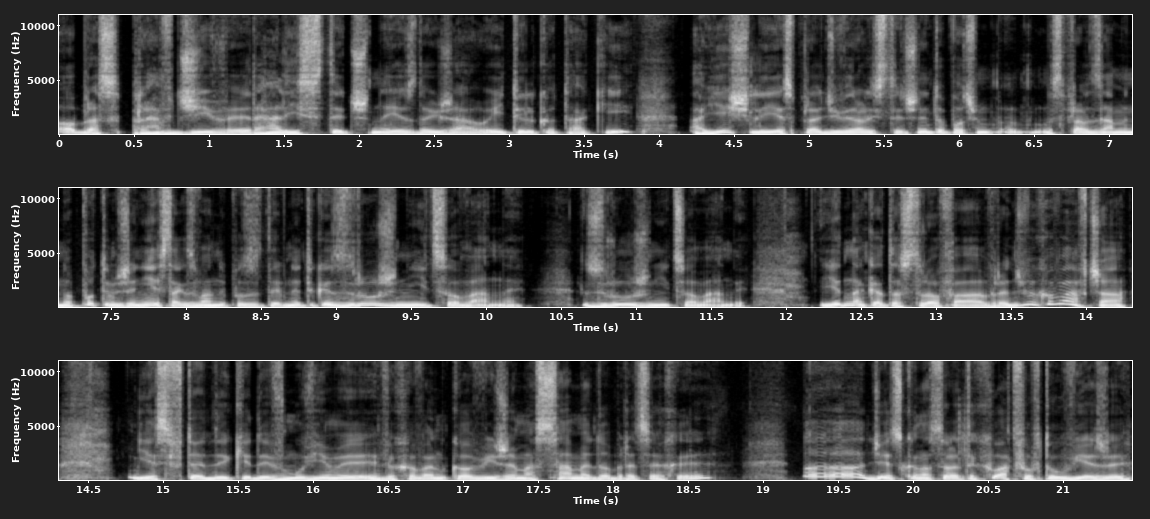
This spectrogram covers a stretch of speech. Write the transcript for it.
obraz prawdziwy, realistyczny jest dojrzały i tylko taki. A jeśli jest prawdziwy, realistyczny, to po czym e, sprawdzamy? No po tym, że nie jest tak zwany pozytywny, tylko jest zróżnicowany. Zróżnicowany. Jedna katastrofa, wręcz wychowawcza, jest wtedy, kiedy wmówimy wychowankowi, że ma same dobre cechy, no, dziecko nastolatek łatwo w to uwierzy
